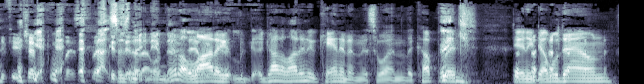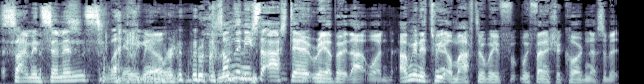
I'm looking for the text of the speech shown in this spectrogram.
in future? yeah, let's, let's that's his nickname. Got a lot of got a lot of new canon in this one. The couplet. Danny Double Down. Simon Simmons. Like, there we go. We're, we're Somebody needs to ask Derek Rae about that one. I'm going to tweet yeah. him after we we finish recording this about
